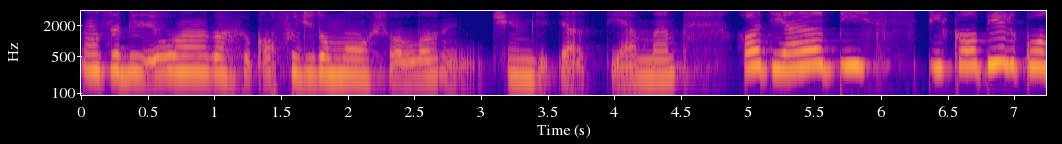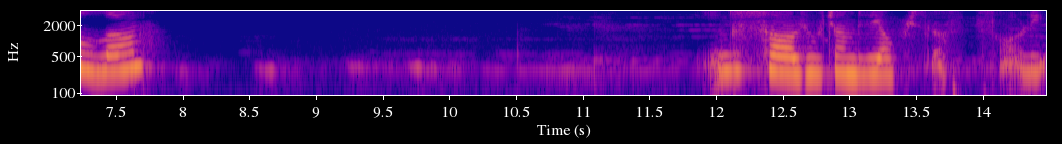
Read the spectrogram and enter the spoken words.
Nasıl biz ulan kap- kapıcı da maşallah şimdi dert diyemem. Hadi ya biz bir, bir gol lan. Salih uçan bizi yapıştır aslında Salih.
